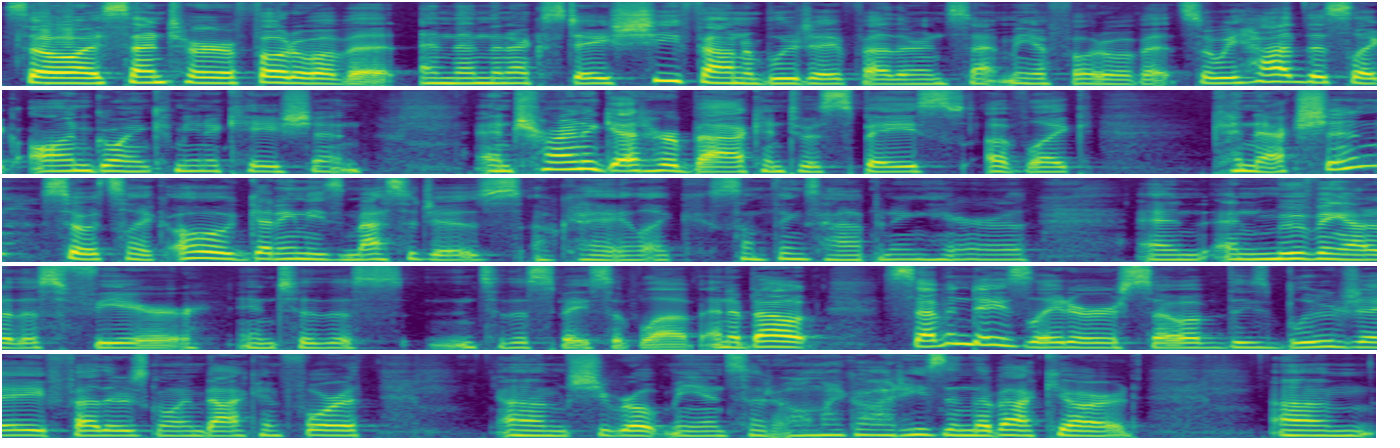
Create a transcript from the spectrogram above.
So I sent her a photo of it. And then the next day she found a blue jay feather and sent me a photo of it. So we had this like ongoing communication and trying to get her back into a space of like connection. So it's like, oh, getting these messages, okay, like something's happening here and and moving out of this fear into this into the space of love. And about 7 days later or so of these blue jay feathers going back and forth, um, she wrote me and said, "Oh my god, he's in the backyard." Um,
